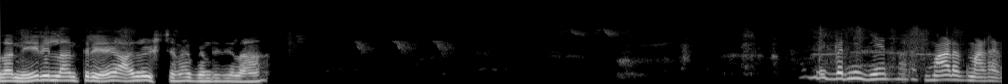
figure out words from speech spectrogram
ಅಲ್ಲ ನೀರಿಲ್ಲ ಅಂತೀರಿ ಆದ್ರೂ ಇಷ್ಟು ಚೆನ್ನಾಗಿ ಬಂದಿದೆಯಲ್ಲ? ಬನ್ನಿ ಏನ್ ಮಾಡೋದು ಮಾಡೋದ್ ಮಾಡೋಣ.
